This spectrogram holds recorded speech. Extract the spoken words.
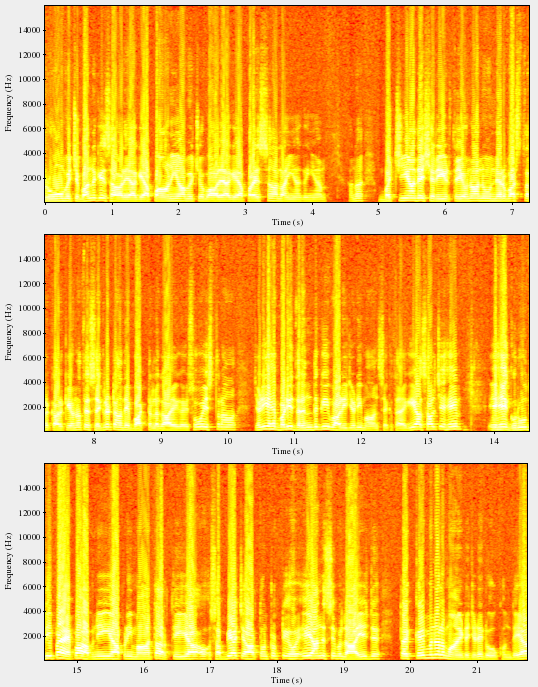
ਰੂਮ ਵਿੱਚ ਬੰਨ ਕੇ ਸਾੜਿਆ ਗਿਆ ਪਾਣੀਆਂ ਵਿੱਚ ਉਬਾਲਿਆ ਗਿਆ ਪ੍ਰੈਸਾਂ ਲਾਈਆਂ ਗਈਆਂ। ਹਨਾ? ਬੱਚੀਆਂ ਦੇ ਸਰੀਰ ਤੇ ਉਹਨਾਂ ਨੂੰ ਨਿਰਵਸਤਰ ਕਰਕੇ ਉਹਨਾਂ ਤੇ ਸਿਗਰਟਾਂ ਦੇ ਬੱਟ ਲਗਾਏ ਗਏ। ਸੋ ਇਸ ਤਰ੍ਹਾਂ ਜਿਹੜੀ ਇਹ ਬੜੀ ਦਰਿੰਦਗੀ ਵਾਲੀ ਜਿਹੜੀ ਮਾਨਸਿਕਤਾ ਹੈਗੀ ਆ, ਅਸਲ 'ਚ ਇਹ ਇਹ ਗੁਰੂ ਦੀ ਭੈ ਭਾਵਨੀ ਜਾਂ ਆਪਣੀ ਮਾਂ ਧਰਤੀ ਉਹ ਸੱਭਿਆਚਾਰ ਤੋਂ ਟੁੱਟੇ ਹੋਏ ਇਹ ਅਨਸਿਵਲਾਈਜ਼ਡ ਤਾਂ ਕ੍ਰਿਮੀਨਲ ਮਾਈਂਡ ਜਿਹੜੇ ਲੋਕ ਹੁੰਦੇ ਆ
